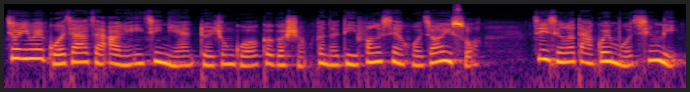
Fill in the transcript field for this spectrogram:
就因为国家在2017年对中国各个省份的地方现货交易所进行了大规模清理，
